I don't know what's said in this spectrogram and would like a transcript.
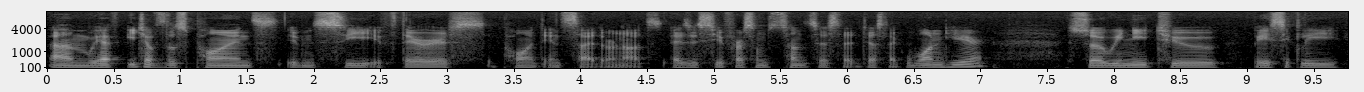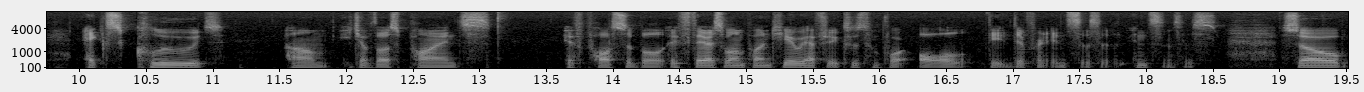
um, we have each of those points even see if there is a point inside or not as you see for some sunsets that just like one here so we need to basically exclude um, each of those points if possible. If there's one point here, we have to exclude them for all the different instances. instances. So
